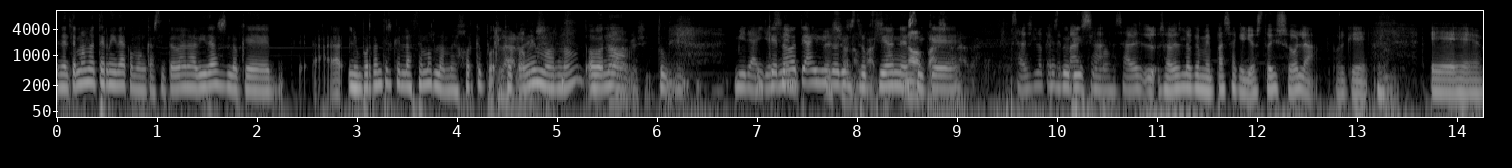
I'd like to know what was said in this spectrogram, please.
en el tema maternidad, como en casi todo en la vida, es lo que... a- Lo importante es que lo hacemos lo mejor que, po- que Claro que podemos, sí. ¿no? O Claro no. que sí. Tú- Mira, y yo que no te hay libro de no pasa, instrucciones no y pasa que... nada. ¿Sabes lo que Es me durísimo. pasa? ¿Sabes, lo- ¿Sabes lo que me pasa? Que yo estoy sola, porque eh,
